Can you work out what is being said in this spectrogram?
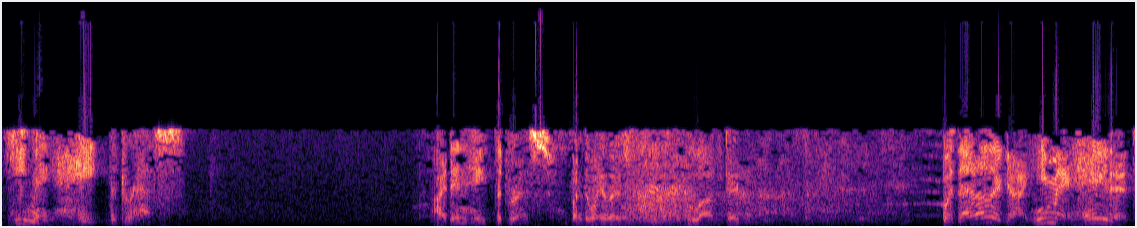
he may hate the dress. I didn't hate the dress, by the way, Liz. Loved it. But that other guy, he may hate it.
